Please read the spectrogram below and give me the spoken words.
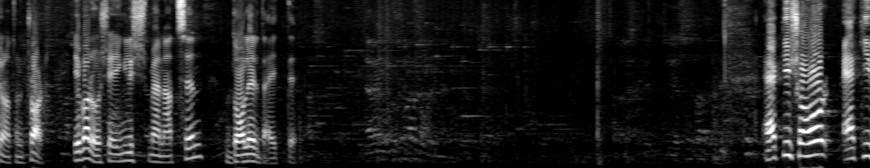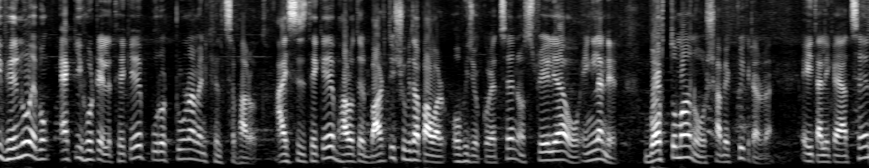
জনাথন ট্রট। এবারও সে ইংলিশ ম্যান আছেন দলের দায়িত্বে। একই শহর, একই ভেন্যু এবং একই হোটেল থেকে পুরো টুর্নামেন্ট খেলছে ভারত। আইসিসি থেকে ভারতের বাড়তি সুবিধা পাওয়ার অভিযোগ করেছেন অস্ট্রেলিয়া ও ইংল্যান্ডের বর্তমান ও সাবেক ক্রিকেটাররা। এই তালিকায় আছেন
